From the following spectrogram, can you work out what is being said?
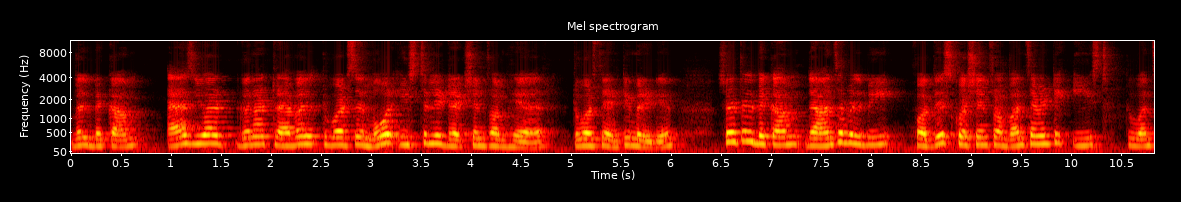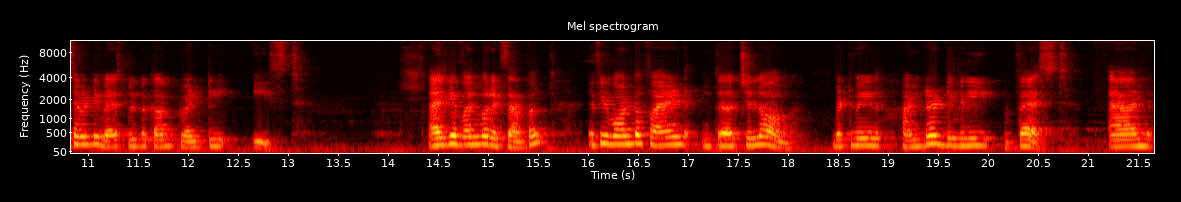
will become as you are gonna travel towards a more easterly direction from here towards the anti-meridian so it will become the answer will be for this question from 170 east to 170 west will become 20 east. I'll give one more example. If you want to find the Chlong between 100 degree west and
